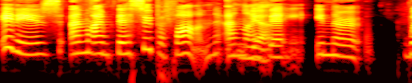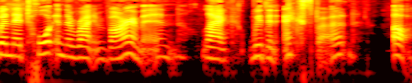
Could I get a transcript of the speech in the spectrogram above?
It is, and like they're super fun, and like Yeah. they're in the when they're taught in the right environment, like with an expert, oh,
